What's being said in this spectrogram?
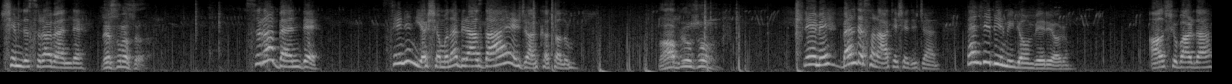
Şimdi sıra bende. Ne sırası? Sıra bende. Senin yaşamına biraz daha heyecan katalım. Ne yapıyorsun? Ne mi? Ben de sana ateş edeceğim. Ben de bir milyon veriyorum. Al şu bardağı.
